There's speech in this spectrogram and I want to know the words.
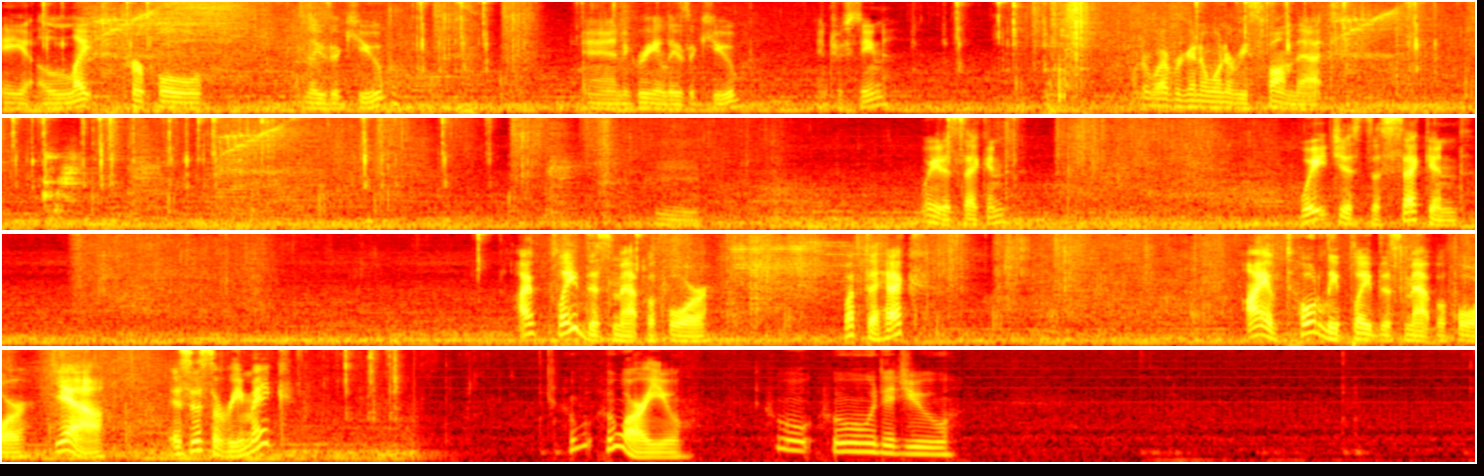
A light purple laser cube. And a green laser cube. Interesting. Wonder why we're gonna wanna respawn that. Hmm. Wait a second. Wait just a second. I've played this map before. What the heck? I have totally played this map before. Yeah. Is this a remake? Who- who are you? Who- who did you...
